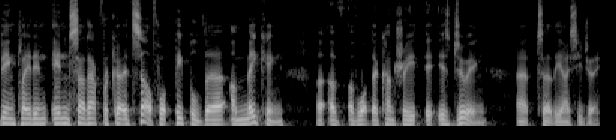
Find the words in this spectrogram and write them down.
being played in, in South Africa itself, what people there are making uh, of, of what their country is doing at the ICJ.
